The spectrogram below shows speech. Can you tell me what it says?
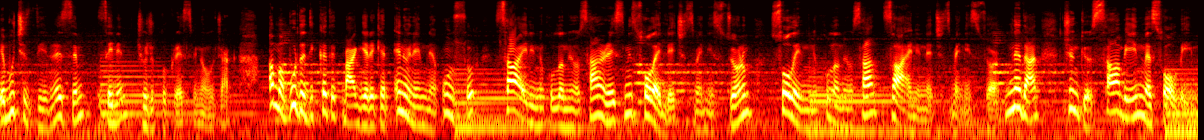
Ve bu çizdiğin resim senin çocukluk resmin olacak. Ama burada dikkat etmen gereken en önemli unsur sağ elini kullanıyorsan resmi sol elle çizmeni istiyorum. Sol elini kullanıyorsan sağ elinle çizmeni istiyorum. Neden? Çünkü sağ beyin ve sol beyin.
